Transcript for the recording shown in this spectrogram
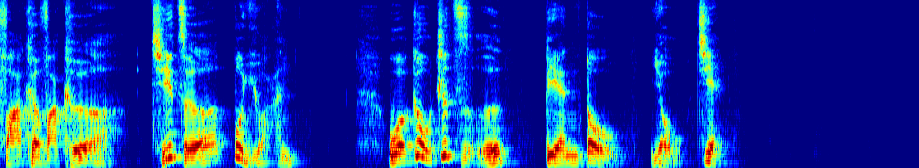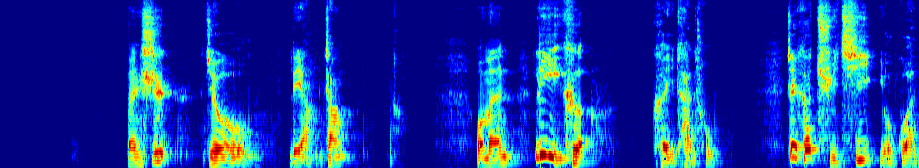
伐柯，伐柯，其则不远。我构之子，边斗有见。本诗就两章我们立刻可以看出，这和娶妻有关。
